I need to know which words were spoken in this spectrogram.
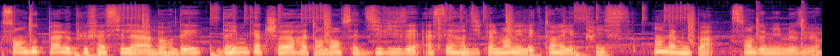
Sans doute pas le plus facile à aborder, Dreamcatcher a tendance à diviser assez radicalement les lecteurs et lectrices, on aime ou pas, sans demi-mesure.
